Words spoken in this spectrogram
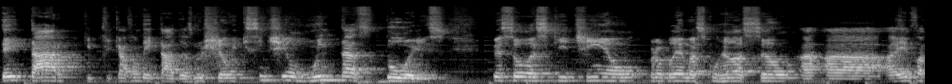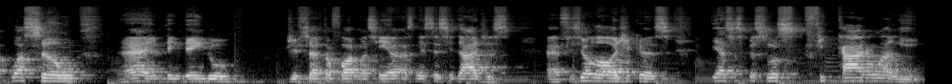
deitar, que ficavam deitadas no chão e que sentiam muitas dores, pessoas que tinham problemas com relação à evacuação, né, entendendo de certa forma assim as necessidades é, fisiológicas, e essas pessoas ficaram ali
